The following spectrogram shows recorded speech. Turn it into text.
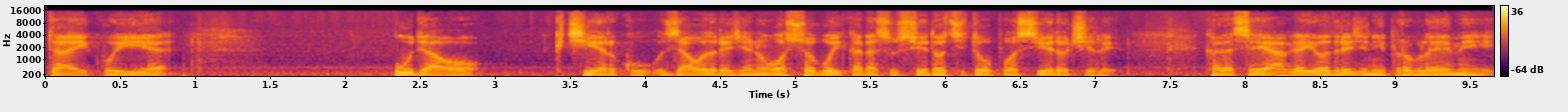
taj koji je udao čjerku za određenu osobu i kada su svjedoci to posvjedočili. Kada se javljaju određeni problemi,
